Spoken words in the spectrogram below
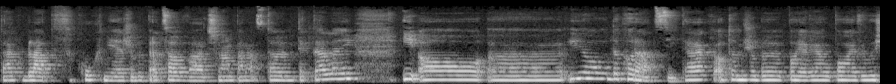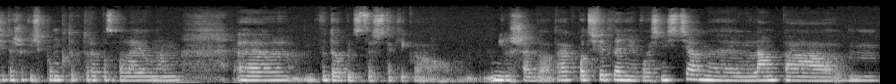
tak, blat kuchnię, żeby pracować, lampa nad stołem i tak dalej, i o, e, i o dekoracji, tak, o tym, żeby pojawiały, pojawiły się też jakieś punkty, które pozwalają nam e, wydobyć coś takiego milszego, tak, podświetlenie właśnie ściany, lampa, mm,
